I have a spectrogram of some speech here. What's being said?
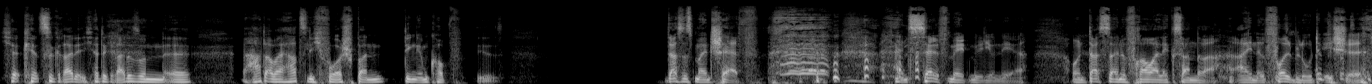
ich kennst du gerade, ich hatte gerade so ein äh, hart aber herzlich Vorspann-Ding im Kopf. Das ist mein Chef. ein Selfmade-Millionär. Und das seine Frau Alexandra, eine Vollblutische.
